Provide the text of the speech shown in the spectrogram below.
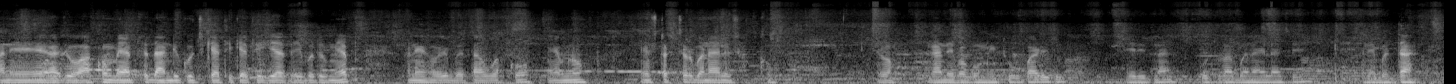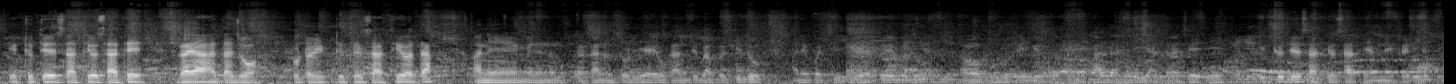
અને જો આખો મેપ છે, દાંડી કૂચ ક્યાંથી ક્યાંથી ગયા હતા એ બધું મેપ અને હવે બતાવું આખું એમનું એ સ્ટ્રક્ચર બનાવેલું છે આખું. જો, ગાંધી બાપુ મીઠું ઉપાડ્યું હતું. એ રીતના પૂતળા બનાવેલા છે. અને બધા ઇઠ્ઠોતેર સાથીઓ સાથે ગયા હતા. જો ટોટલ ઇઠ્ઠોતેર સાથીઓ હતા. અને મેં એને મુક્તા કાનૂન તોડી જાય એવું કાંતિ બાપે કીધું અને પછી જે હતું એ બધું પૂરું થઈ ગયું. અને આ દાંડી યાત્રા છે એ ઇઠ્યોતેર સાથીઓ સાથે એમને કરી હતી.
